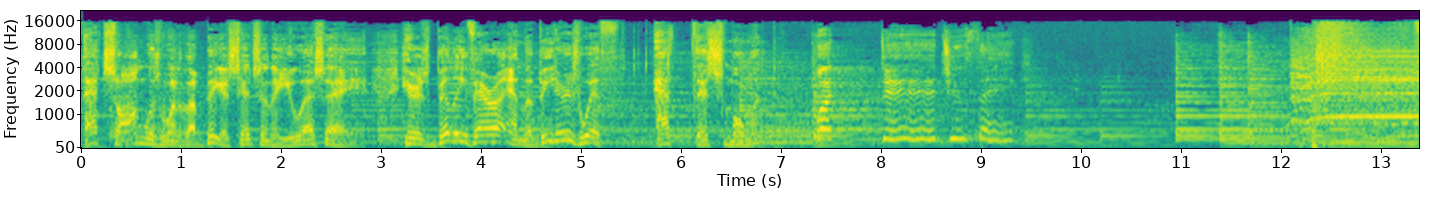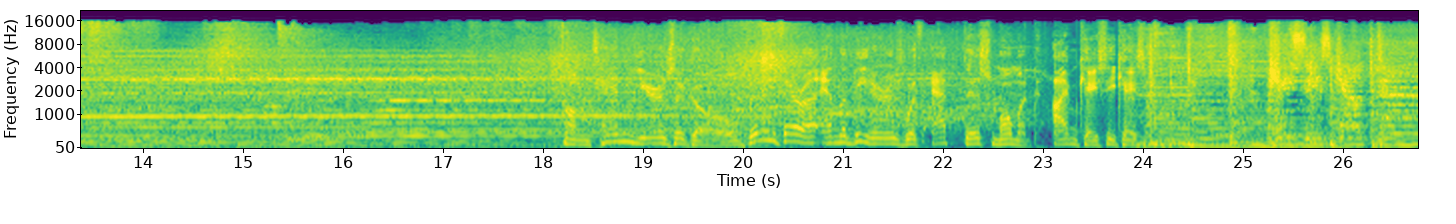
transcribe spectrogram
that song was one of the biggest hits in the USA. Here's Billy Vera and the Beaters with At This Moment. What did you think? From 10 years ago, Billy Vera and the Beaters with At This Moment. I'm Casey Kasem. Casey's Countdown.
